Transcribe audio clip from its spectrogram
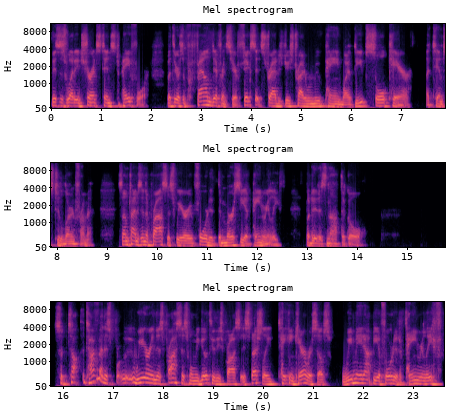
This is what insurance tends to pay for. But there's a profound difference here. Fix it strategies try to remove pain, while deep soul care attempts to learn from it. Sometimes in the process, we are afforded the mercy of pain relief, but it is not the goal. So talk, talk about this. We are in this process when we go through these processes, especially taking care of ourselves. We may not be afforded a pain relief,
